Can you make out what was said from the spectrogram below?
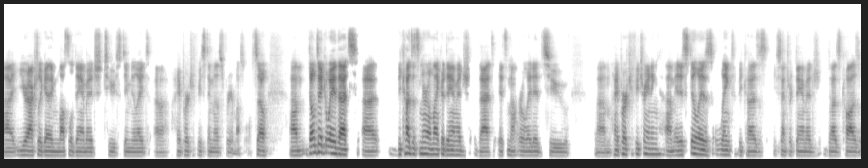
uh, you're actually getting muscle damage to stimulate uh, hypertrophy stimulus for your muscle. So um, don't take away that uh, because it's neural micro damage that it's not related to um, hypertrophy training. Um, it is, still is linked because eccentric damage does cause,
